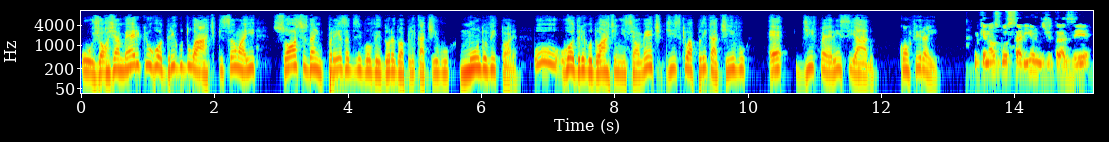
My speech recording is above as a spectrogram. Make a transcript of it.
o Jorge Américo e o Rodrigo Duarte, que são aí sócios da empresa desenvolvedora do aplicativo Mundo Vitória. O Rodrigo Duarte, inicialmente, diz que o aplicativo é diferenciado. Confira aí porque nós gostaríamos de trazer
